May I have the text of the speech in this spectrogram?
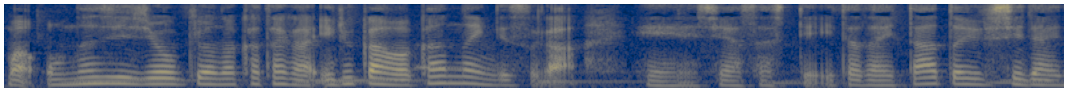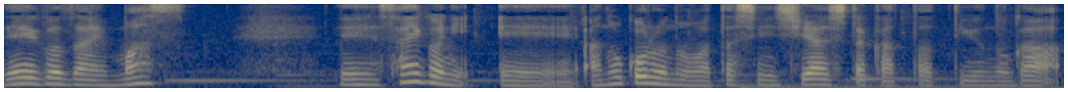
まあ、同じ状況の方がいるかは分かんないんですが、えー、シェアさせていただいたという次第でございます。で最後に、えー、あの頃の私にシェアしたかったっていうのが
